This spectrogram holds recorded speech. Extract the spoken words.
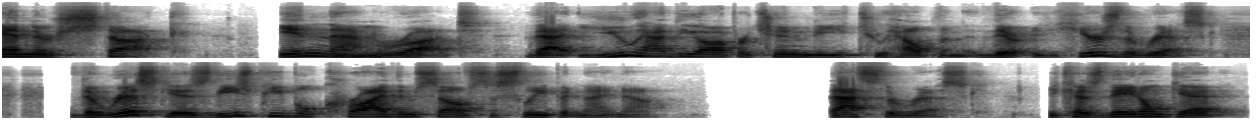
and they're stuck in that Mhm. rut that you had the opportunity to help them. There here's the risk. The risk is these people cry themselves to sleep at night now. That's the risk because they don't get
